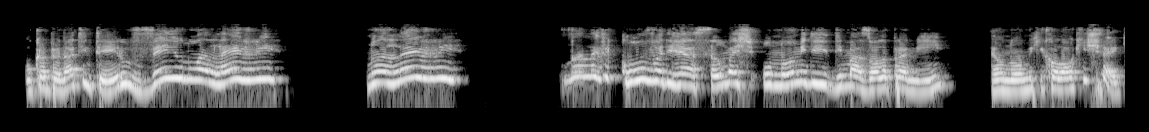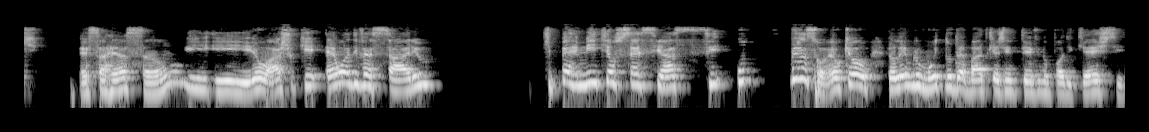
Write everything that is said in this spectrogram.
O campeonato inteiro veio numa leve numa leve numa leve curva de reação, mas o nome de, de Mazola para mim é um nome que coloca em xeque essa reação e, e, eu acho que é um adversário que permite ao CSA se. Veja só, é o que eu, eu lembro muito do debate que a gente teve no podcast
